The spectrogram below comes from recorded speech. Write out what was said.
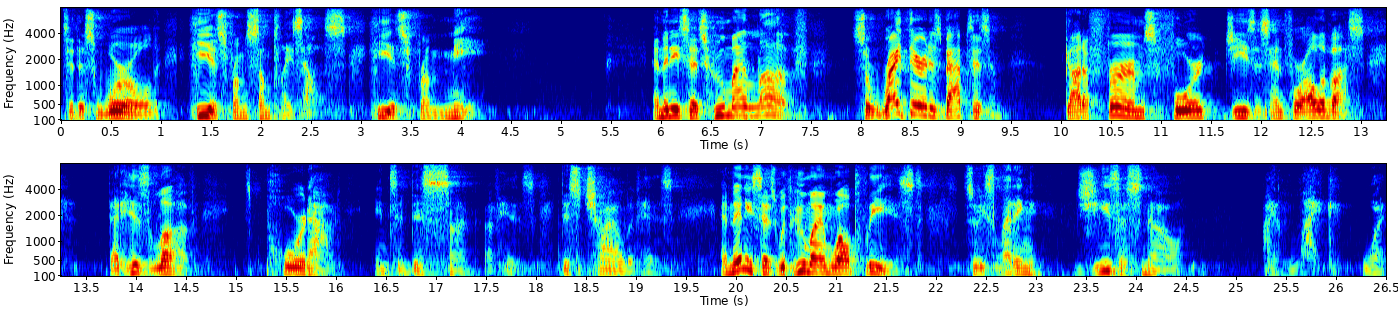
to this world. He is from someplace else. He is from me. And then he says, Whom I love. So, right there at his baptism, God affirms for Jesus and for all of us that his love is poured out into this son of his, this child of his. And then he says, With whom I am well pleased. So he's letting Jesus know, I like what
